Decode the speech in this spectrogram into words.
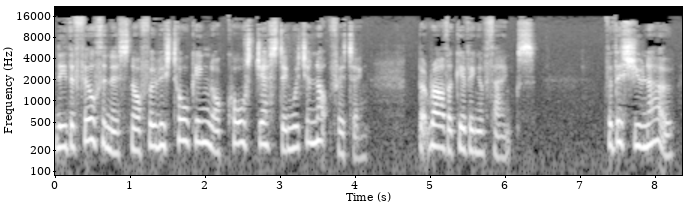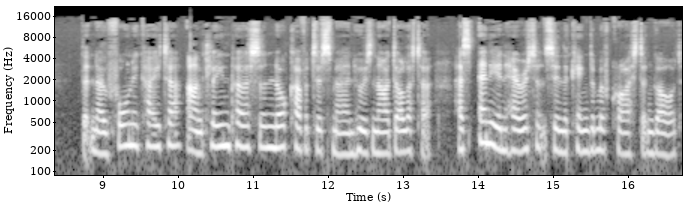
Neither filthiness, nor foolish talking, nor coarse jesting, which are not fitting but rather giving of thanks. For this you know, that no fornicator, unclean person, nor covetous man who is an idolater has any inheritance in the kingdom of Christ and God.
